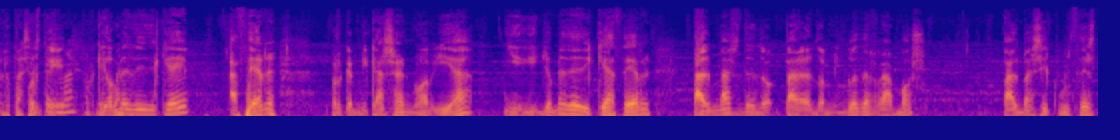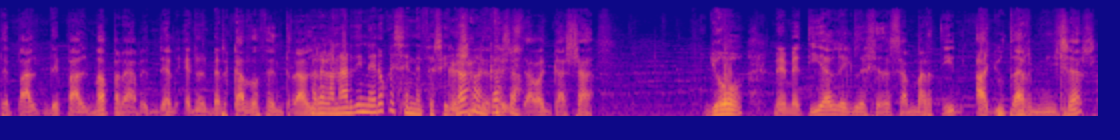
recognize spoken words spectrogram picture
¿Lo pasaste porque mal? ¿Por qué? yo me dediqué a hacer, porque en mi casa no había, y yo me dediqué a hacer palmas de do- para el Domingo de Ramos, palmas y cruces de, pal- de palma para vender en el mercado central Para ganar dinero que se que necesitaba se en casa. necesitaba en casa. Yo me metía en la iglesia de San Martín a ayudar misas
